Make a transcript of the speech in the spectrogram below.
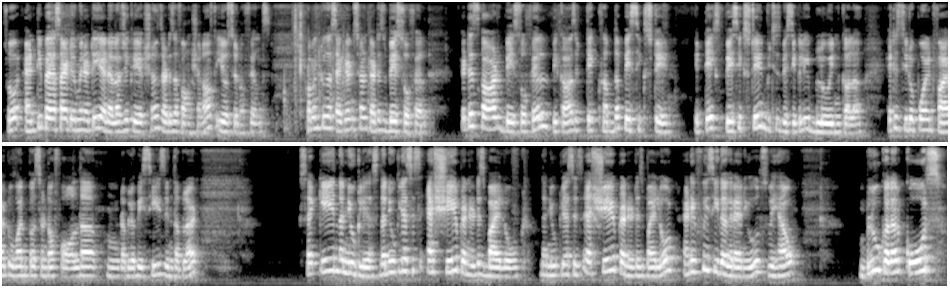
so anti-parasite immunity and allergic reactions that is a function of eosinophils coming to the second cell that is basophil it is called basophil because it takes up the basic stain. It takes basic stain which is basically blue in color. It is 0.5 to 1% of all the mm, WBCs in the blood. Second, the nucleus. The nucleus is S-shaped and it is bilobed. The nucleus is S-shaped and it is bilobed. And if we see the granules, we have blue color coarse,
